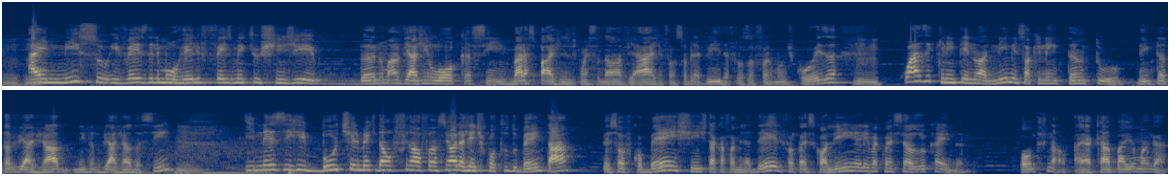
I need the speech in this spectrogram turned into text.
Uhum. Aí nisso, em vez dele morrer, ele fez meio que o Shinji dando uma viagem louca, assim. Várias páginas ele começa a dar uma viagem, falando sobre a vida, filosofando um monte de coisa. Hum, Quase que nem tem no anime, só que nem tanto. Nem tanto viajado, nem tanto viajado assim. hum. E nesse reboot ele meio que dá um final falando assim, olha gente, ficou tudo bem, tá? O pessoal ficou bem, Shinji tá com a família dele, foi pra escolinha, ele vai conhecer a Azuka ainda. Ponto final. Aí acaba aí o mangá.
